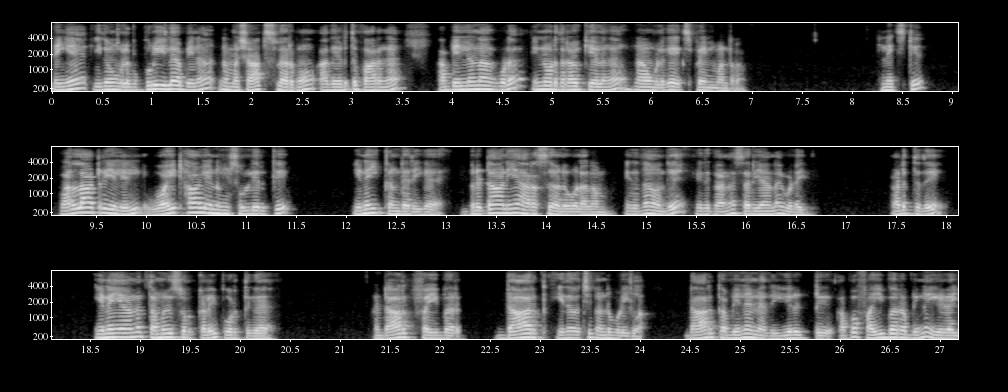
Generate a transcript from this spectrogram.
நீங்க இது உங்களுக்கு புரியல அப்படின்னா நம்ம ஷார்ட்ஸ்ல இருக்கும். அதை எடுத்து பாருங்க. அப்படி இல்லைன்னா கூட இன்னொரு தடவை கேளுங்க. நான் உங்களுக்கு எக்ஸ்பிளைன் பண்றேன். நெக்ஸ்ட் வரலாற்றியலில் ஒயிட் ஹால் என்னும் சொல்லிற்கு இணை கண்டறிக. பிரிட்டானிய அரசு அலுவலகம். இதுதான் வந்து இதுக்கான சரியான விடை. அடுத்தது இணையான தமிழ் சொற்களை பொறுத்துக. டார்க் ஃபைபர் டார்க் இதை வச்சு கண்டுபிடிக்கலாம். டார்க் அப்படின்னா என்னது? இருட்டு. அப்போ ஃபைபர் அப்படின்னா இழை.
